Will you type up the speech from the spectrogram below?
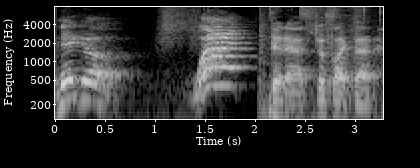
Nigga, what? Dead ass, just like that.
